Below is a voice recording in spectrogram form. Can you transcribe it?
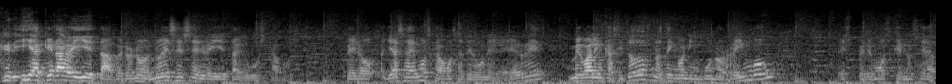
creía que era Belleta, pero no, no es ese el Belleta que buscamos. Pero ya sabemos que vamos a tener un LR. Me valen casi todos, no tengo ninguno Rainbow. Esperemos que no sea...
